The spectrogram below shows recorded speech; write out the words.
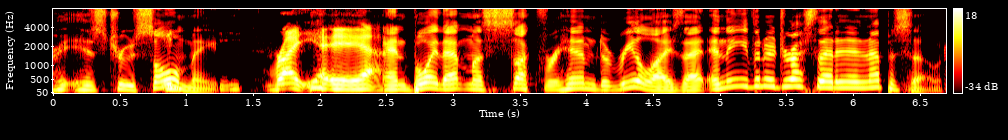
his true soulmate? Right. Yeah. Yeah. Yeah. And boy, that must suck for him to realize that. And they even address that in an episode.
